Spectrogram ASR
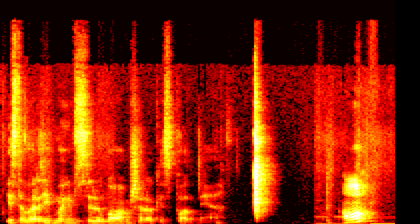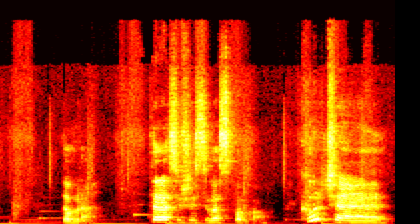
jest to bardziej w moim stylu, bo mam szerokie spodnie. O! Dobra. Teraz już jest chyba spoko. Kurczę!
